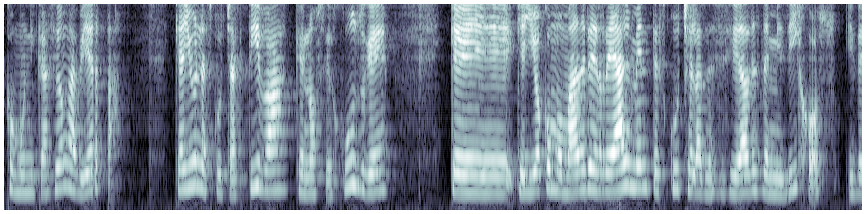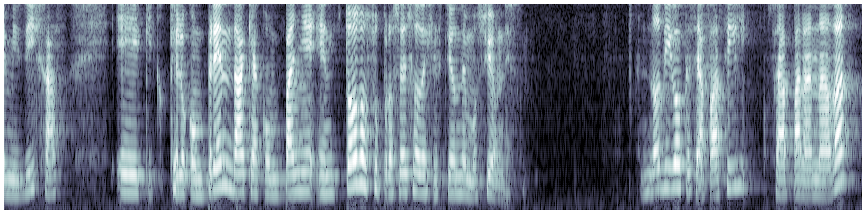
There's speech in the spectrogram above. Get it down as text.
comunicación abierta, que haya una escucha activa, que no se juzgue, que, yo como madre realmente escuche las necesidades de mis hijos y de mis hijas, eh, que, que lo comprenda, que acompañe en todo su proceso de gestión de emociones. No digo que sea fácil, o sea, para nada.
